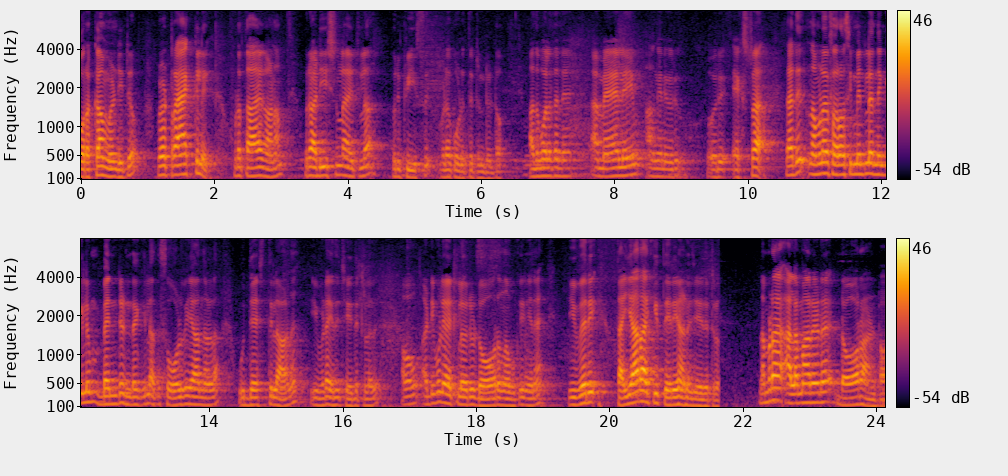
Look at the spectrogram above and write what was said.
കുറയ്ക്കാൻ വേണ്ടിയിട്ട് ഇവിടെ ട്രാക്കിൽ ഇവിടെ താഴെ കാണാം. ഒരു അഡീഷണൽ ആയിട്ടുള്ള ഒരു പീസ് ഇവിടെ കൊടുത്തിട്ടുണ്ട് കേട്ടോ അതുപോലെ തന്നെ ആ മേലെയും അങ്ങനെ ഒരു ഒരു എക്സ്ട്രാ അതായത് നമ്മളെ ഫെറോ സിമെന്റിൽ എന്തെങ്കിലും ബെൻഡ് ഉണ്ടെങ്കിൽ അത് സോൾവ് ചെയ്യാമെന്നുള്ള ഉദ്ദേശത്തിലാണ് ഇവിടെ ഇത് ചെയ്തിട്ടുള്ളത്. അപ്പോൾ അടിപൊളിയായിട്ടുള്ള ഒരു ഡോറ് നമുക്ക് ഇങ്ങനെ ഇവർ തയ്യാറാക്കി തരികയാണ് ചെയ്തിട്ടുള്ളത്. നമ്മുടെ അലമാരയുടെ ഡോറാണ് കേട്ടോ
